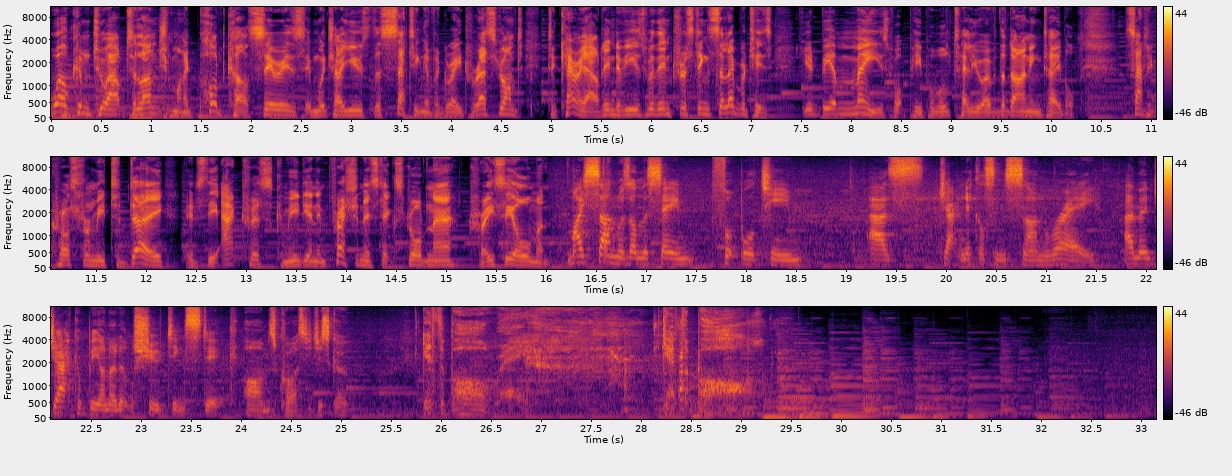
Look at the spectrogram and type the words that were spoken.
Welcome to Out to Lunch, my podcast series in which I use the setting of a great restaurant to carry out interviews with interesting celebrities. You'd be amazed what people will tell you over the dining table. Sat across from me today, it's the actress, comedian, impressionist extraordinaire, Tracey Ullman. My son was on the same football team as Jack Nicholson's son, Ray. And then Jack would be on a little shooting stick, arms crossed. He'd just go, Get the ball, Ray. Get the ball.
